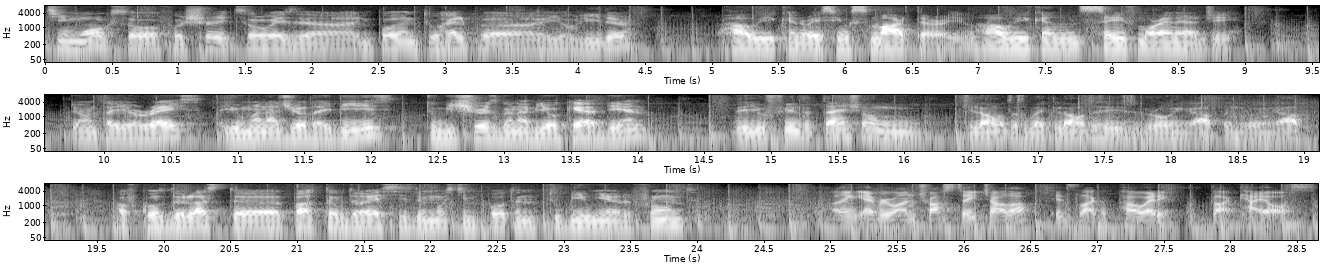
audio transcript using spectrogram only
teamwork, so for sure it's always uh, important to help uh, your leader. How we can racing smarter, how we can save more energy. The entire race, you manage your diabetes to be sure it's gonna be okay at the end. Do you feel the tension kilometers by kilometers is growing up and growing up? Of course, the last uh, part of the race is the most important to be near the front. I think everyone trusts each other. It's like a poetic like chaos.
